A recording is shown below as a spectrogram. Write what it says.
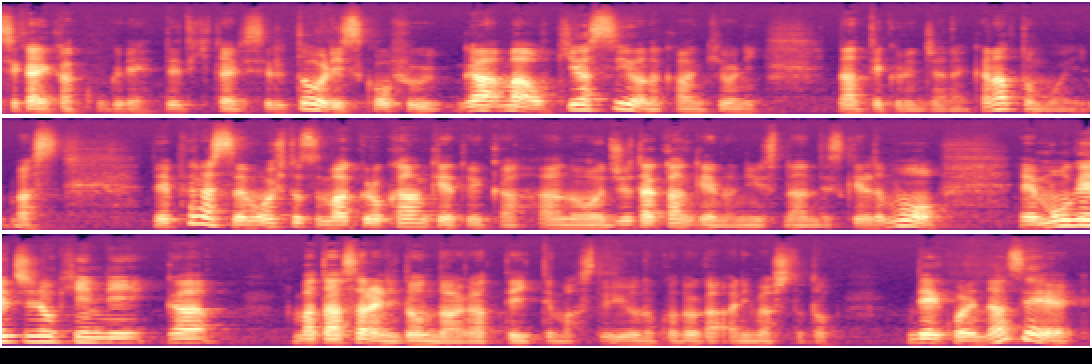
世界各国で出てきたりするとリスクオフがま起きやすいような環境になってくるんじゃないかなと思います。でプラスもう一つマクロ関係というかあの住宅関係のニュースなんですけれどもモーゲージの金利がまたさらにどんどん上がっていってますというようなことがありましたと。でこれなぜ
